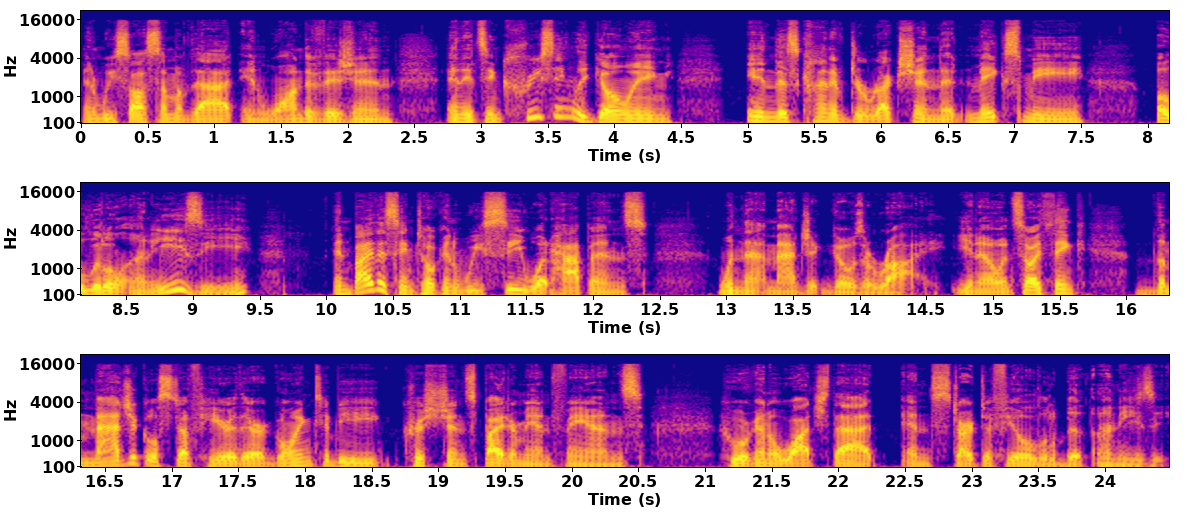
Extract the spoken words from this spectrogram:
and we saw some of that in WandaVision and it's increasingly going in this kind of direction that makes me a little uneasy and by the same token we see what happens when that magic goes awry you know? And so i think the magical stuff here there are going to be christian spider-man fans who are going to watch that and start to feel a little bit uneasy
